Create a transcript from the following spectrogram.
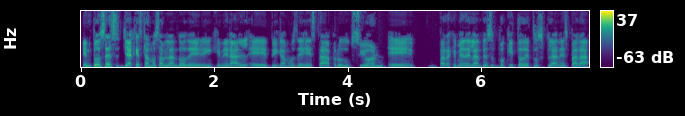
Entonces, ya que estamos hablando de, en general, eh, digamos, de esta producción, eh, para que me adelantes un poquito de tus planes para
